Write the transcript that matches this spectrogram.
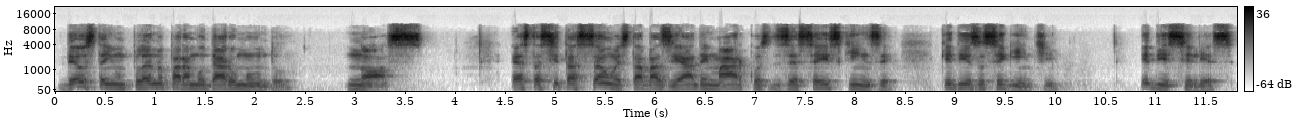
Deus tem um plano para mudar o mundo. Nós. Esta citação está baseada em Marcos 16,15, que diz o seguinte: E disse-lhes:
